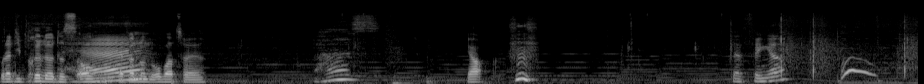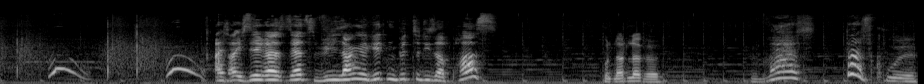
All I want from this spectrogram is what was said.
Oder die Brille, das ist auch einfach nur ein Oberteil. Was? Ja. Hm. Der Finger. Alter, ich sehe jetzt, wie lange geht denn bitte dieser Pass? 100 Level. Was? Das ist cool.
